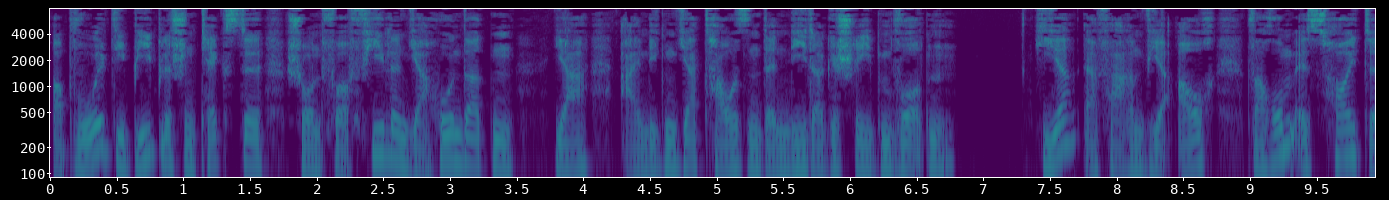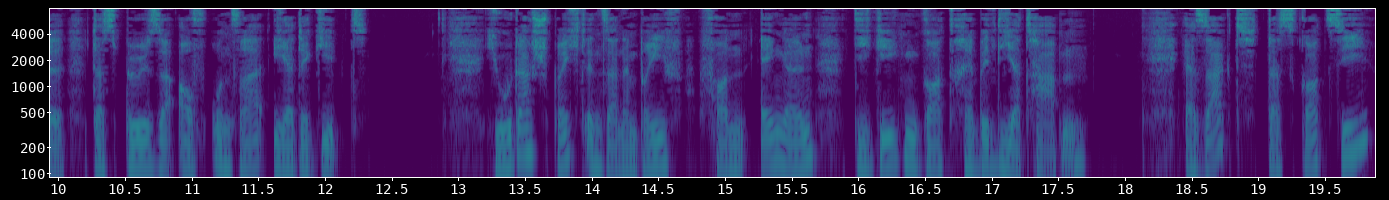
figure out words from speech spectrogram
obwohl die biblischen Texte schon vor vielen Jahrhunderten, ja einigen Jahrtausenden niedergeschrieben wurden. Hier erfahren wir auch, warum es heute das Böse auf unserer Erde gibt. Judas spricht in seinem Brief von Engeln, die gegen Gott rebelliert haben. Er sagt, dass Gott sie,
